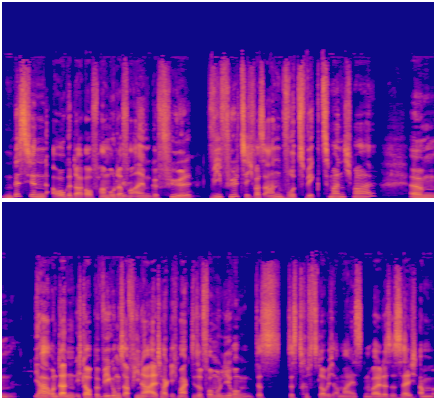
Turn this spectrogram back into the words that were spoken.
ein bisschen Auge darauf haben oder vor allem Gefühl, wie fühlt sich was an, wo zwickt es manchmal. Ähm, ja, und dann, ich glaube, bewegungsaffiner Alltag, ich mag diese Formulierung, das, das trifft es, glaube ich, am meisten, weil das ist, halt am,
